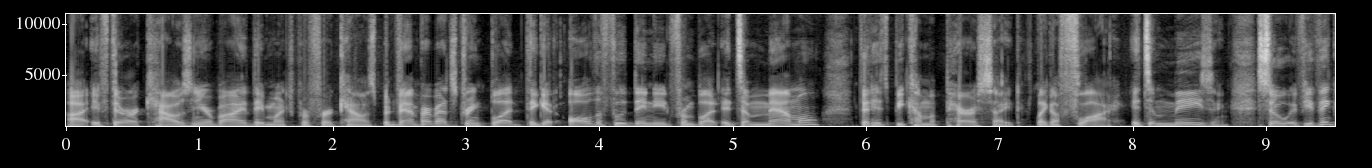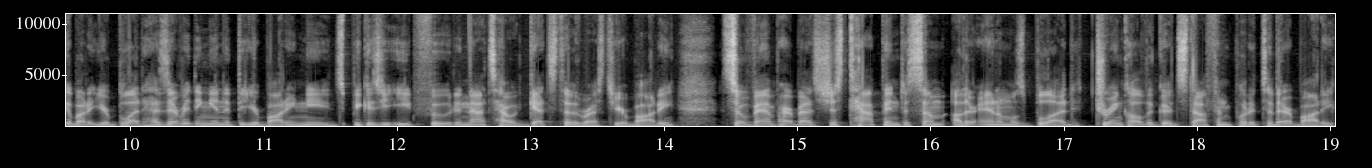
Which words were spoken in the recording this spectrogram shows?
uh, if there are cows nearby, they much prefer cows. But vampire bats drink blood. They get all the food they need from blood. It's a mammal that has become a parasite, like a fly. It's amazing. So if you think about it, your blood has everything in it that your body needs because you eat food, and that's how it gets to the rest of your body. So vampire bats just tap into some other animal's blood, drink all the good stuff, and put it to their body.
